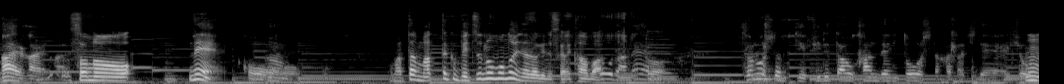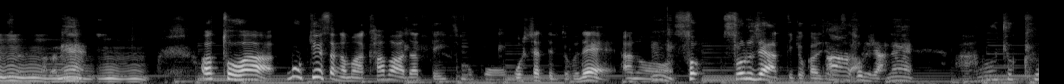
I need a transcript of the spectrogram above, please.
はいはいはい。そのねえこう、また全く別のものになるわけですからカバー。そうだねその人っていうフィルターを完全に通した形で表現するからね。あとはもう Q さんがまあカバーだっていつもこうおっしゃってる曲で「あのうん。ソソルジャー」って曲あるじゃないですか。それじゃあね。あの曲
